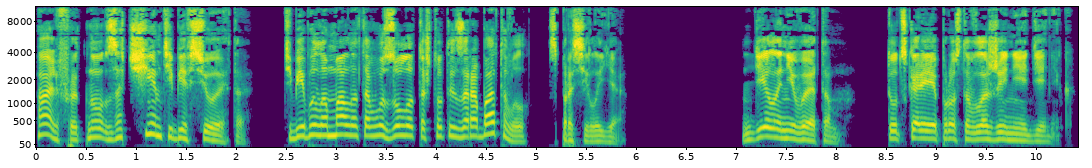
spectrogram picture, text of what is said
«Альфред, ну зачем тебе все это? Тебе было мало того золота, что ты зарабатывал?» — спросила я. Дело не в этом. Тут скорее просто вложение денег.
